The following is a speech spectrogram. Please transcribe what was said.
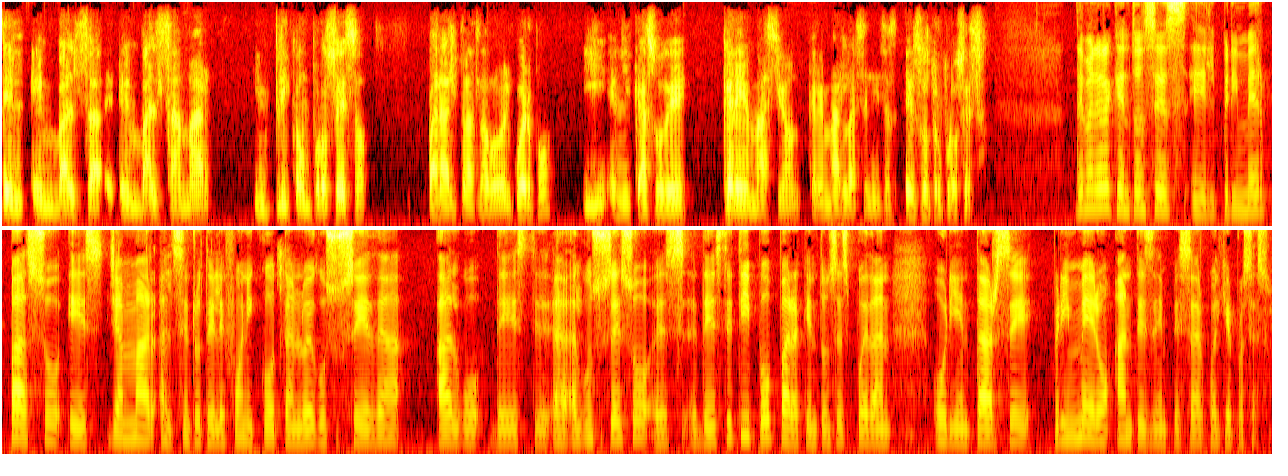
El embalsa, embalsamar implica un proceso para el traslado del cuerpo y en el caso de cremación, cremar las cenizas, es otro proceso. De manera que entonces el primer paso es llamar al centro telefónico tan luego suceda algo de este algún suceso es de este tipo para que entonces puedan orientarse primero antes de empezar cualquier proceso.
